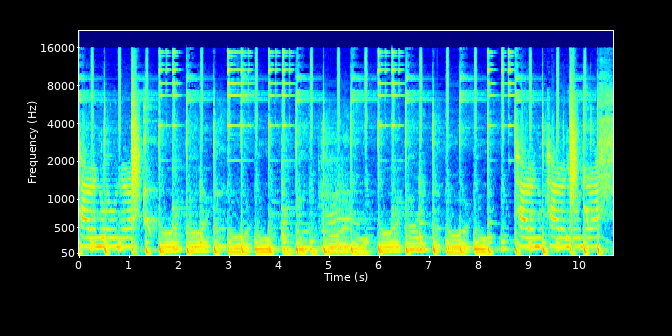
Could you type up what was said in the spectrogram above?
Paranoia. Paran paranoia. Paranoia,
